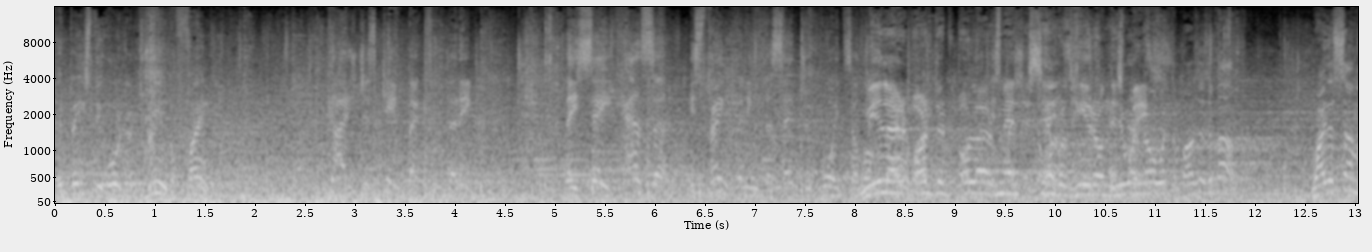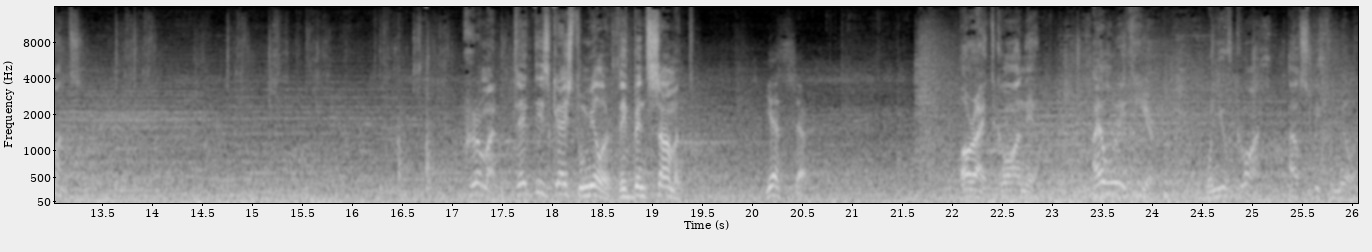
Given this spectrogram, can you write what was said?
they base the order dreamed of finding. Guys just came back from the ring. They say cancer is strengthening the sentry points along Miller all- ordered all our men assembled here on this base. Anyone base. know what the buzz is about? Why the summons? Herman, take these guys to Miller. They've been summoned. Yes, sir. All right, go on in. I'll wait here. When you've gone, I'll speak to Miller.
